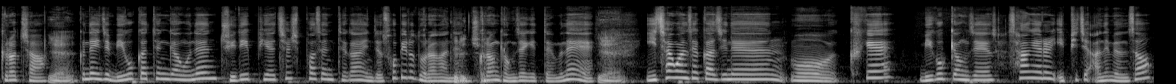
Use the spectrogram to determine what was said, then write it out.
그렇죠. 예. 근데 이제 미국 같은 경우는 GDP의 70%가 이제 소비로 돌아가는 그렇죠. 그런 경제이기 때문에 예, 2차 관세까지는 뭐 크게 미국 경제에 상해를 입히지 않으면서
